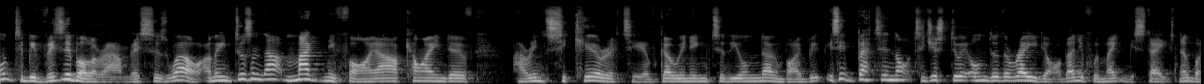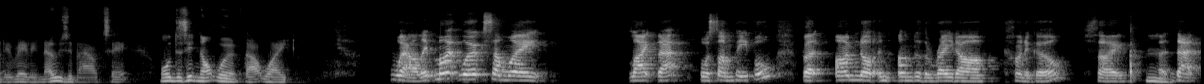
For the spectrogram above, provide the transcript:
want to be visible around this as well. I mean doesn't that magnify our kind of our insecurity of going into the unknown by is it better not to just do it under the radar? Then if we make mistakes nobody really knows about it. Or does it not work that way well, it might work some way like that for some people, but I'm not an under the radar kind of girl. So mm. that,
